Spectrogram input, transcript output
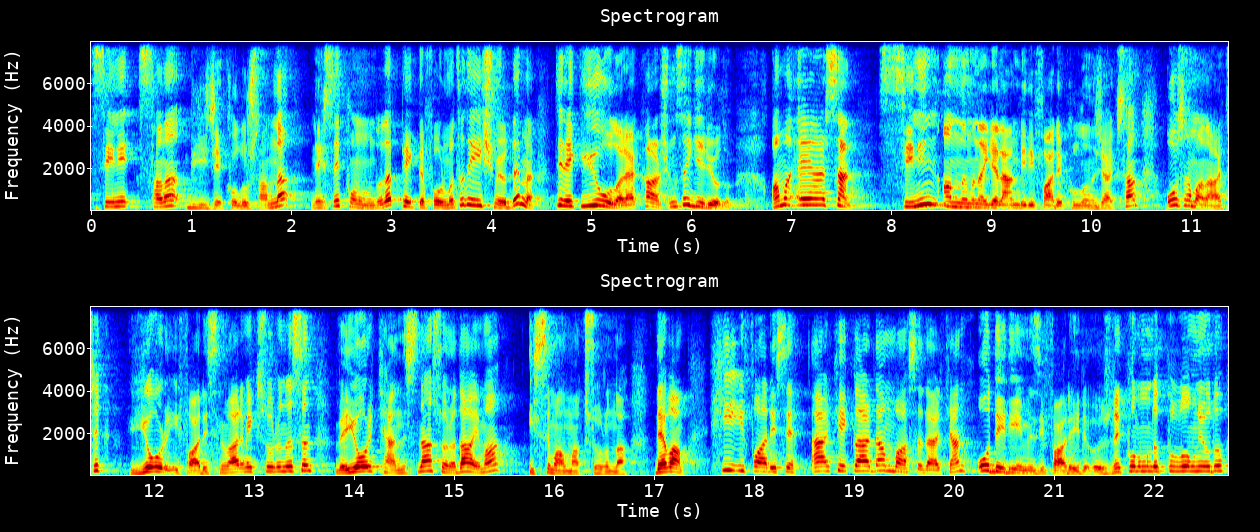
seni sana diyecek olursan da nesne konumunda da pek de formatı değişmiyor değil mi? Direkt you olarak karşımıza geliyordu. Ama eğer sen senin anlamına gelen bir ifade kullanacaksan o zaman artık your ifadesini vermek zorundasın ve your kendisinden sonra daima isim almak zorunda. Devam. He ifadesi erkeklerden bahsederken o dediğimiz ifadeydi özne konumunda kullanılıyordu.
